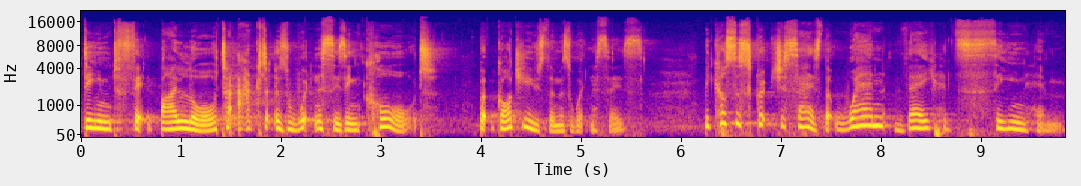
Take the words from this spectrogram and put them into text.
deemed fit by law to act as witnesses in court, but God used them as witnesses. Because the scripture says that when they had seen him,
